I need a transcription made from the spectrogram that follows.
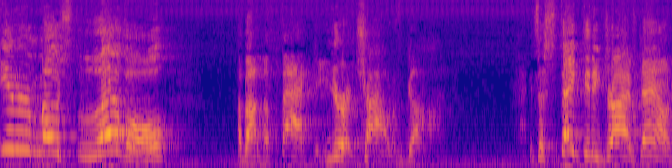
innermost level about the fact that you're a child of God. It's a stake that he drives down.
